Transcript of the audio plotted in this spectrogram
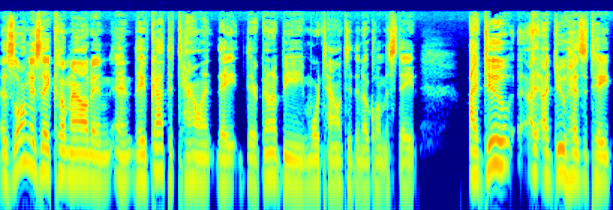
as long as they come out and, and they've got the talent, they they're gonna be more talented than Oklahoma State. I do I, I do hesitate.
